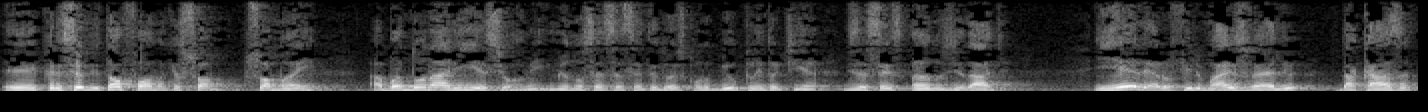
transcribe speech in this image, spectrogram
é, cresceram de tal forma que sua, sua mãe abandonaria esse homem em 1962, quando Bill Clinton tinha 16 anos de idade. E ele era o filho mais velho da casa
